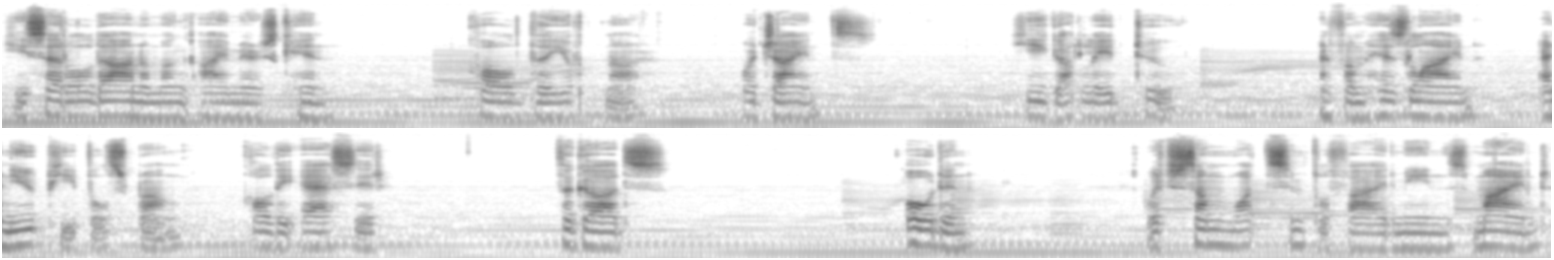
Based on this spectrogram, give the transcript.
he settled down among Ymir's kin, called the Jotnar, or giants. He got laid too, and from his line a new people sprung, called the Aesir, the gods. Odin, which somewhat simplified means mind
